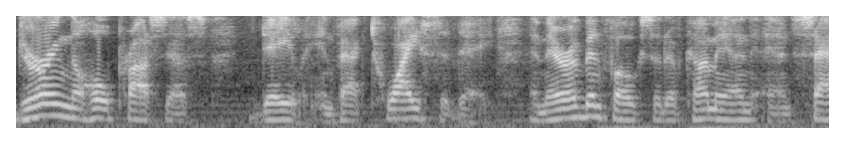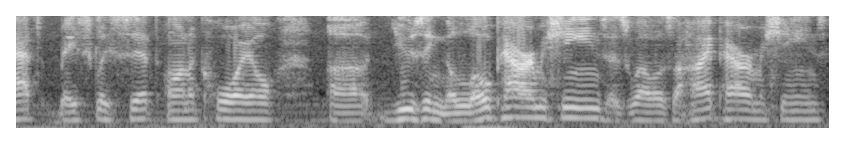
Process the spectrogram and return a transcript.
during the whole process daily, in fact, twice a day. And there have been folks that have come in and sat, basically sit on a coil uh, using the low power machines as well as the high power machines.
